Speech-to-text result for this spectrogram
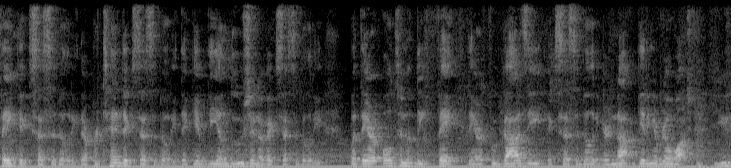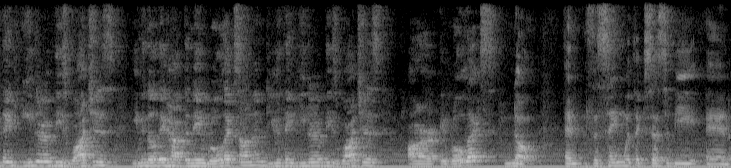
fake accessibility. They're pretend accessibility. They give the illusion of accessibility, but they are ultimately fake. They are fugazi accessibility. You're not getting a real watch. Do you think either of these watches, even though they have the name Rolex on them, do you think either of these watches are a Rolex? No. And it's the same with AccessiBe and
